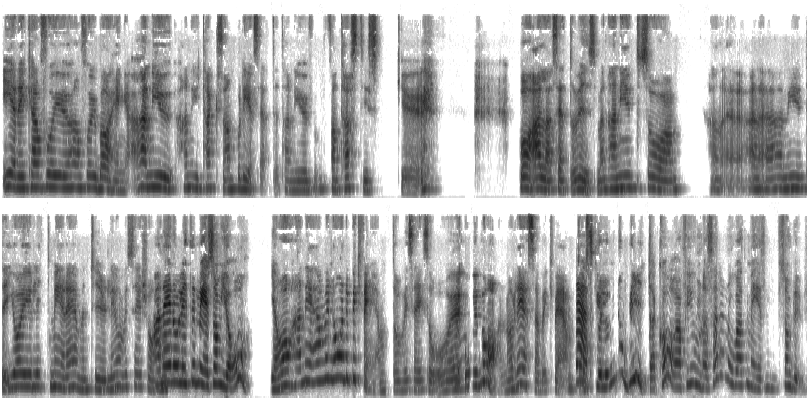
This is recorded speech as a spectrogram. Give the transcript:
Erik han får ju, han får ju bara hänga. Han är ju, han är ju tacksam på det sättet. Han är ju fantastisk eh, på alla sätt och vis. Men han är ju inte så... Han, han, han är inte, jag är ju lite mer äventyrlig om vi säger så. Han är nog lite mer som jag. Ja, han, är, han vill ha det bekvämt om vi säger så. Och, och är van att resa bekvämt. Där skulle vi nog byta karlar för Jonas hade nog varit med som du.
